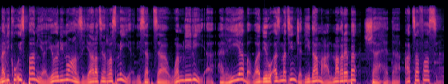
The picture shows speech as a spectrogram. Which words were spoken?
ملك إسبانيا يعلن عن زيارة رسمية لسبتة ومليلية هل هي بوادر أزمة جديدة مع المغرب؟ شاهد التفاصيل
